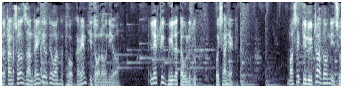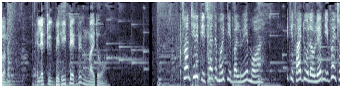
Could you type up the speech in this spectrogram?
Tụi nó trăng xuân dàn rây đeo đeo anh thọ cả em thì tỏ lâu nhiều. Electric bill là tàu lưu tục. Pойsa hek. Mà sẽ từ lùi trao đón đi chuan. Electric bill đi bẹc bẹc ngay tổ. จวนที่ได้ตีใช้แต่ไม่ตีบอลลุยมัวอีที่ไฟดูเหล่าเล่นนี่ไฟจ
